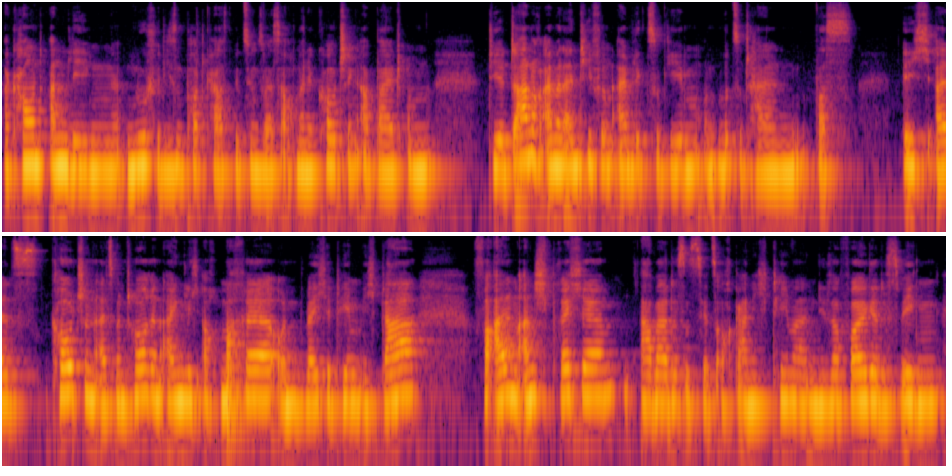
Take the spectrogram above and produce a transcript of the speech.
Account anlegen, nur für diesen Podcast, beziehungsweise auch meine Coaching-Arbeit, um dir da noch einmal einen tieferen Einblick zu geben und mitzuteilen, was ich als Coachin, als Mentorin eigentlich auch mache und welche Themen ich da vor allem anspreche. Aber das ist jetzt auch gar nicht Thema in dieser Folge. Deswegen,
